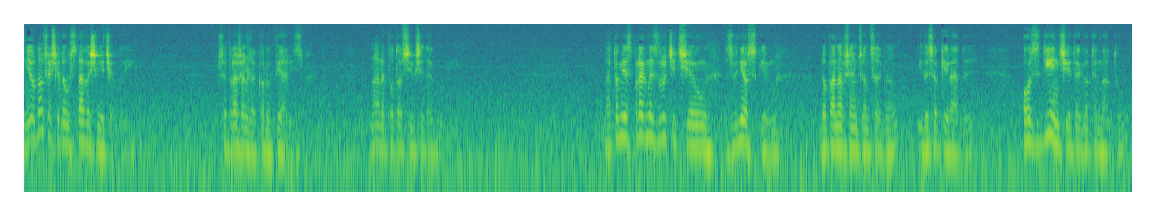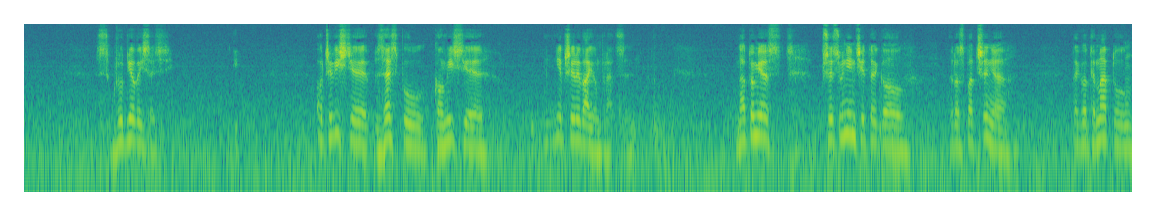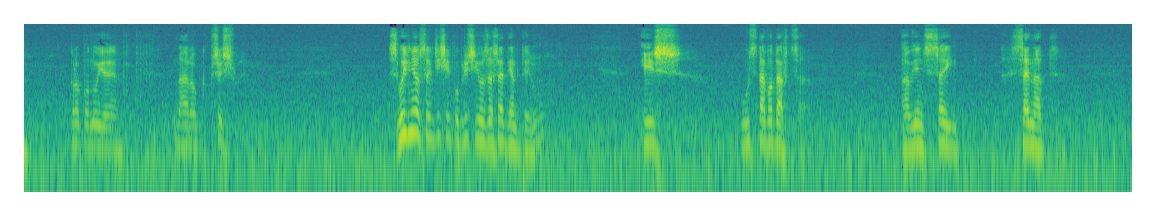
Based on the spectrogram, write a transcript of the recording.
Nie odnoszę się do ustawy śmieciowej. Przepraszam za kolokwializm. No ale potocznie się tak mówi. Natomiast pragnę zwrócić się z wnioskiem do pana przewodniczącego i Wysokiej Rady o zdjęcie tego tematu z grudniowej sesji. I oczywiście zespół, komisje nie przerywają pracy. Natomiast przesunięcie tego rozpatrzenia tego tematu proponuję na rok przyszły. Swój wniosek dzisiaj publicznie uzasadniam tym, iż ustawodawca, a więc Sejm, Senat,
